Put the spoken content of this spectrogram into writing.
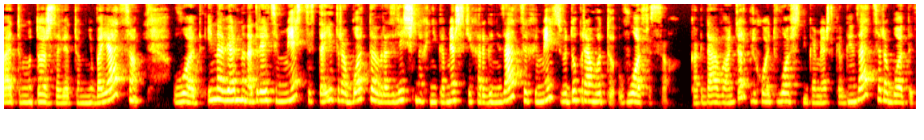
поэтому тоже советуем не бояться. Вот. И, наверное, на третьем месте стоит работа в различных некоммерческих организациях, имеется в виду прям вот в офисах, когда волонтер приходит в офис некоммерческой организации работать,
